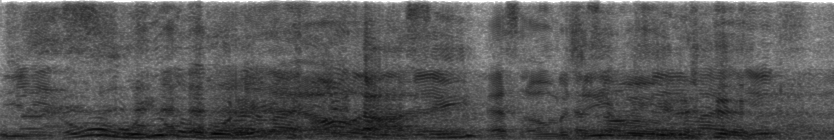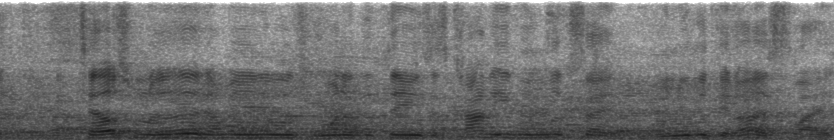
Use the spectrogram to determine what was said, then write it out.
Ooh, you gonna go there? Like, all of it, ah, See? That's OG But you know what I'm saying? movie. Like, Tales from the Hood, I mean, it was one of the things that kind of even looks like, when you look at us, like,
